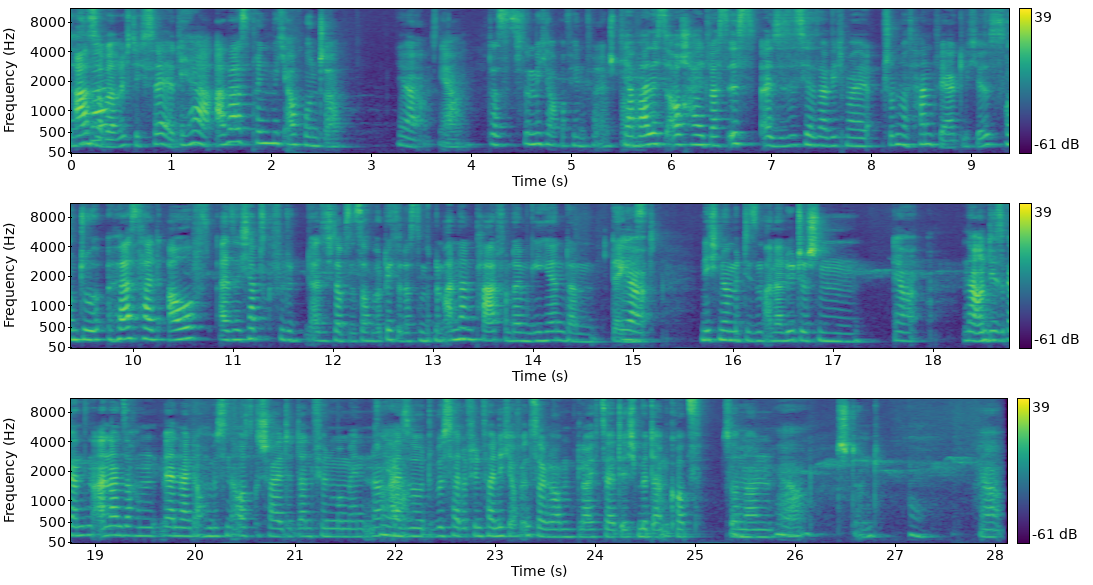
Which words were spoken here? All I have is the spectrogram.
Das ist aber richtig sad. Ja, aber es bringt mich auch runter. Ja. Ja, das ist für mich auch auf jeden Fall entspannend. Ja, weil es auch halt was ist, also es ist ja, sage ich mal, schon was Handwerkliches. Und du hörst halt auf, also ich habe das Gefühl, du, also ich glaube, es ist auch wirklich so, dass du mit einem anderen Part von deinem Gehirn dann denkst. Ja. Nicht nur mit diesem analytischen. Ja. Na, und diese ganzen anderen Sachen werden halt auch ein bisschen ausgeschaltet dann für einen Moment, ne? Ja. Also du bist halt auf jeden Fall nicht auf Instagram gleichzeitig mit deinem Kopf, sondern, Ja, stimmt. ja.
